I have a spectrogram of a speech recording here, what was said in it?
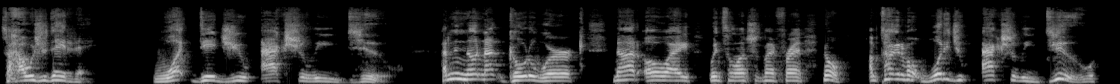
So how was your day today? What did you actually do? I didn't know, not go to work, not, oh, I went to lunch with my friend. No, I'm talking about what did you actually do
